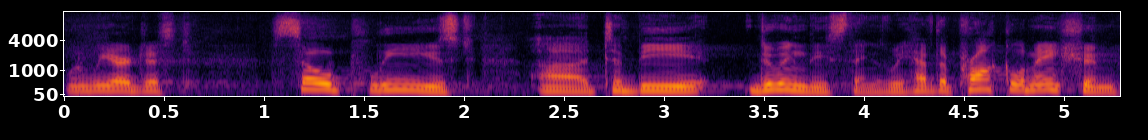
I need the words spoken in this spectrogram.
when we are just so pleased uh, to be doing these things. We have the proclamation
